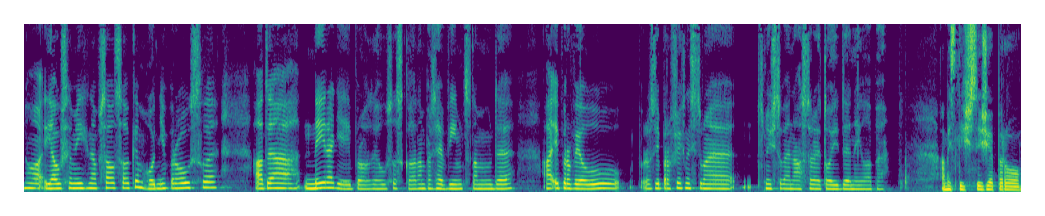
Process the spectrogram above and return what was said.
No, já už jsem jich napsal celkem hodně pro housle, ale to já nejraději pro ty housle skladám, protože vím, co tam jde. A i pro violu, prostě pro všechny strunné smyčcové nástroje to jde nejlépe. A myslíš si, že pro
